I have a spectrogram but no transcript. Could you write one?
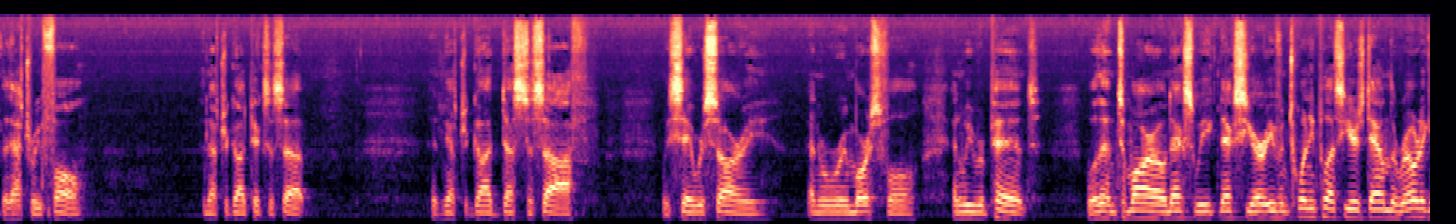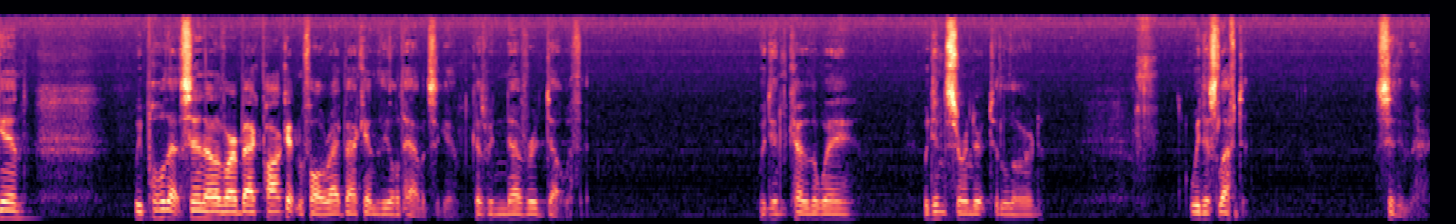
Then after we fall, and after God picks us up, and after God dusts us off, we say we're sorry and we're remorseful and we repent. Well, then tomorrow, next week, next year, even 20 plus years down the road again, we pull that sin out of our back pocket and fall right back into the old habits again because we never dealt with it. We didn't cut it away. We didn't surrender it to the Lord. We just left it sitting there.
